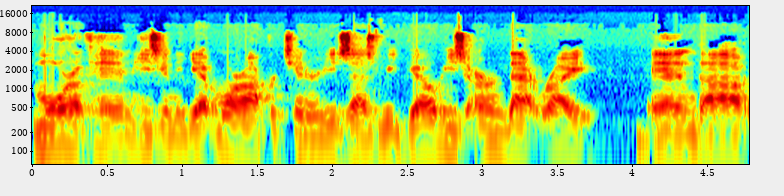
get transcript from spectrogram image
more of him. He's going to get more opportunities as we go. He's earned that right. And, uh,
